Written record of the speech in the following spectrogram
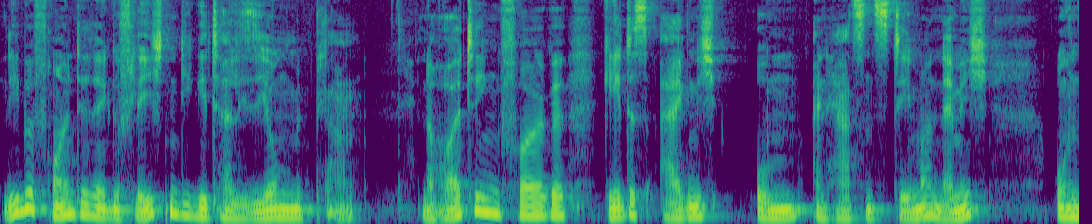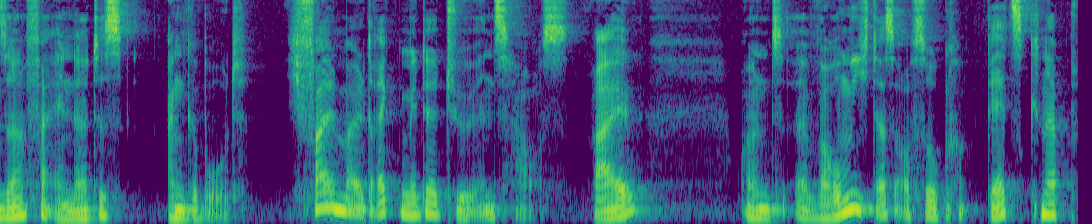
Liebe Freunde der gepflegten Digitalisierung mit Plan. In der heutigen Folge geht es eigentlich um ein Herzensthema, nämlich unser verändertes Angebot. Ich falle mal direkt mit der Tür ins Haus, weil und äh, warum ich das auch so jetzt knapp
